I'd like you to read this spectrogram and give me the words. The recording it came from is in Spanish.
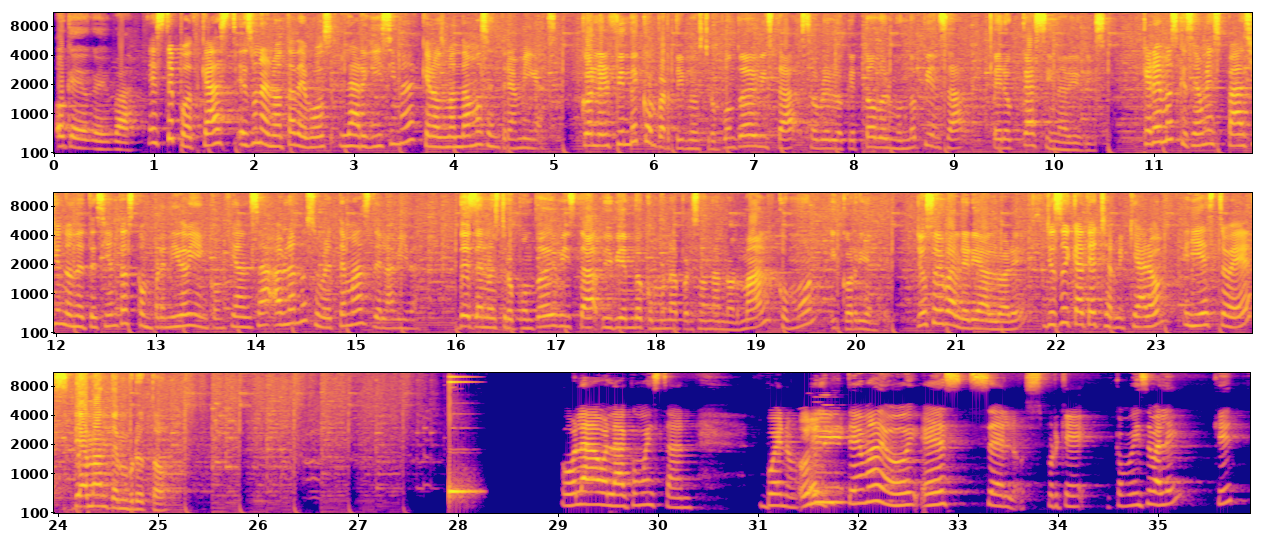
Ok, ok, va. Este podcast es una nota de voz larguísima que nos mandamos entre amigas. Con el fin de compartir nuestro punto de vista sobre lo que todo el mundo piensa, pero casi nadie dice. Queremos que sea un espacio en donde te sientas comprendido y en confianza hablando sobre temas de la vida. Desde nuestro punto de vista, viviendo como una persona normal, común y corriente. Yo soy Valeria Álvarez. Yo soy Katia Cherniquiaro y esto es Diamante en Bruto. Hola, hola, ¿cómo están? Bueno, el tema de hoy es celos, porque como dice Vale, ¿qué,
